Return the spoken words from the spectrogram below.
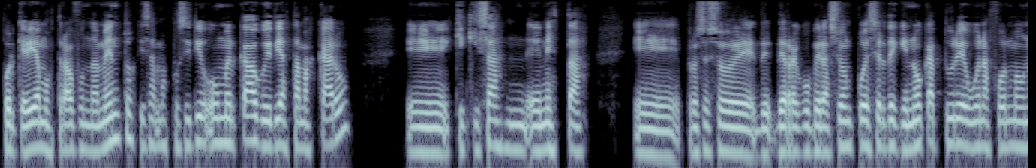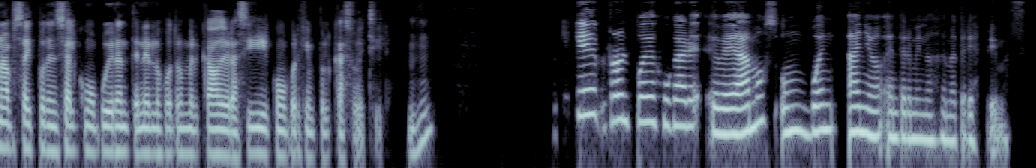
porque había mostrado fundamentos quizás más positivos, un mercado que hoy día está más caro, eh, que quizás en este proceso de, recuperación puede ser de que no capture de buena forma un upside potencial como pudieran tener los otros mercados de Brasil, como por ejemplo el caso de Chile. ¿Qué rol puede jugar que veamos un buen año en términos de materias primas?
